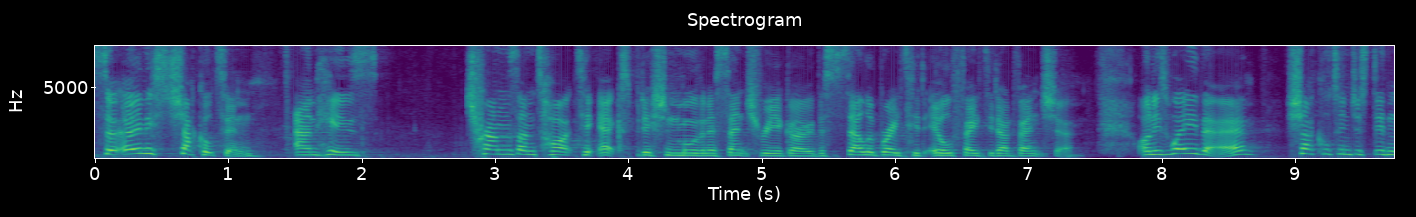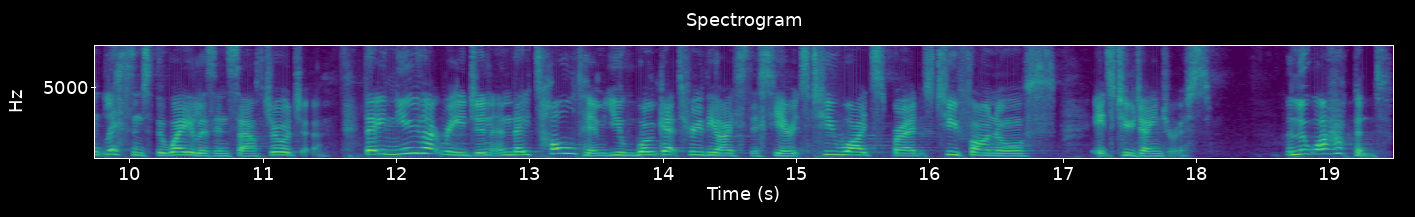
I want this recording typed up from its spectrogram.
So, Ernest Shackleton and his transantarctic expedition more than a century ago, the celebrated ill fated adventure. On his way there, Shackleton just didn't listen to the whalers in South Georgia. They knew that region and they told him, You won't get through the ice this year. It's too widespread, it's too far north, it's too dangerous. And look what happened.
